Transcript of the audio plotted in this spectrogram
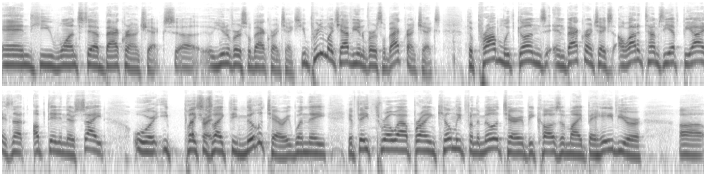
and he wants to have background checks, uh, universal background checks. You pretty much have universal background checks. The problem with guns and background checks, a lot of times the FBI is not updating their site or places right. like the military when they if they throw out Brian Kilmeade from the military because of my behavior uh,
